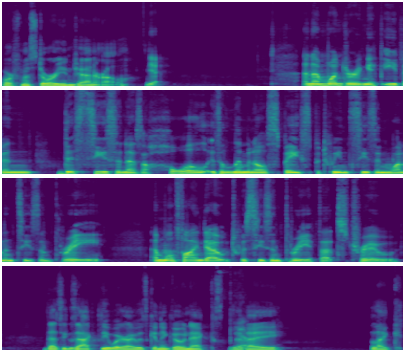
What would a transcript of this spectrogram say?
or from a story in general. yeah and i'm wondering if even this season as a whole is a liminal space between season one and season three and we'll find out with season three if that's true That's exactly where I was going to go next. That Yeah. I like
